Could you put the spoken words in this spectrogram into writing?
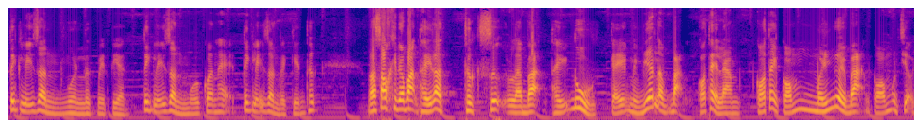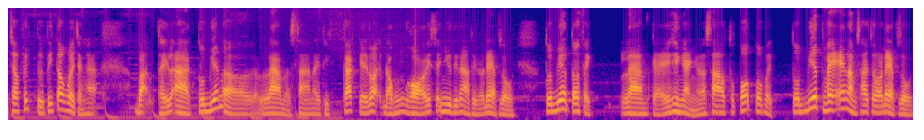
tích lũy dần nguồn lực về tiền tích lũy dần mối quan hệ tích lũy dần về kiến thức. Và sau khi đó bạn thấy là thực sự là bạn thấy đủ cái mình biết là bạn có thể làm có thể có mấy người bạn có một triệu traffic từ tiktok về chẳng hạn bạn thấy là à tôi biết là làm ở sàn này thì các cái loại đóng gói sẽ như thế nào thì nó đẹp rồi. Tôi biết tôi phải làm cái hình ảnh là sao tôi tốt tôi phải tôi biết vẽ làm sao cho nó đẹp rồi.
